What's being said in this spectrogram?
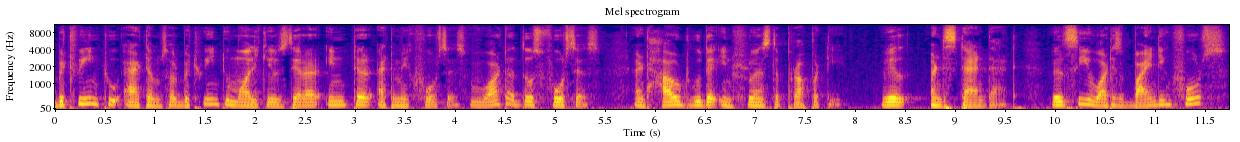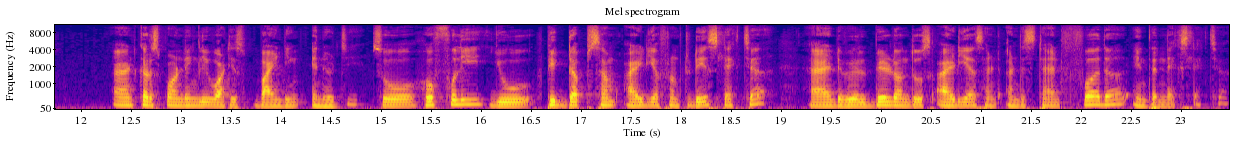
between two atoms or between two molecules, there are interatomic forces. What are those forces and how do they influence the property? We'll understand that. We'll see what is binding force and correspondingly what is binding energy. So hopefully you picked up some idea from today's lecture and we'll build on those ideas and understand further in the next lecture.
